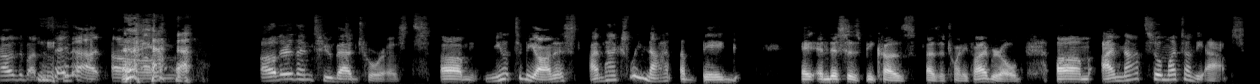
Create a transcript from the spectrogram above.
I was about to say that. Um, other than Two Bad Tourists, um, you know, to be honest, I'm actually not a big. And this is because, as a 25 year old, um, I'm not so much on the apps.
